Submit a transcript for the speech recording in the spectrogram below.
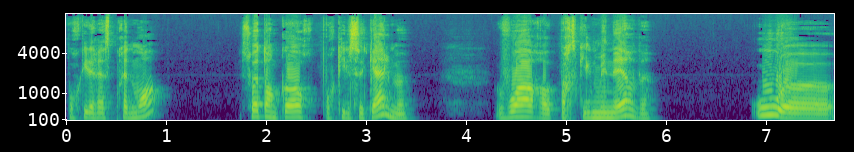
pour qu'il reste près de moi, soit encore pour qu'il se calme, voire parce qu'il m'énerve, ou euh,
